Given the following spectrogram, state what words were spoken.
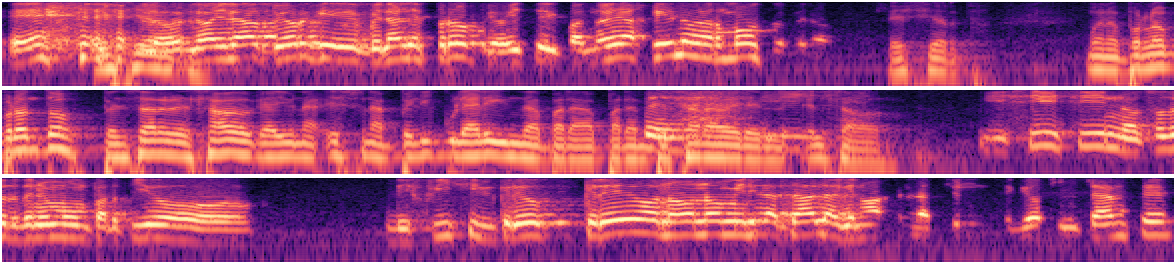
¿Eh? No hay nada peor que penales propios, ¿viste? Cuando es ajeno es hermoso, pero... Es cierto. Bueno, por lo pronto, pensar en el sábado que hay una es una película linda para, para empezar a ver el, el sábado. Y sí, sí, nosotros tenemos un partido difícil, creo, creo, no, no miré la tabla, que Nueva Generación se quedó sin chance,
